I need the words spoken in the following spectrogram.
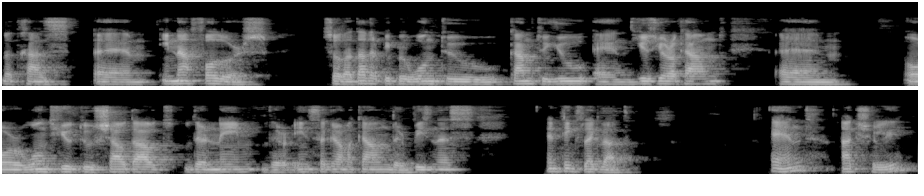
that has um, enough followers so that other people want to come to you and use your account um, or want you to shout out their name, their Instagram account, their business, and things like that and actually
